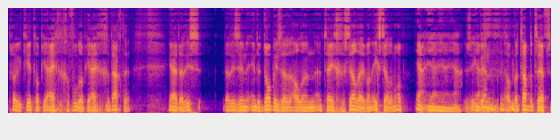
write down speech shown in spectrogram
projecteert op je eigen gevoel, op je eigen gedachten. Ja, dat is, dat is in, in de dop is dat al een, een tegengesteldheid, want ik stel hem op. Ja, ja, ja. ja. Dus ik Ja. ben wat dat betreft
